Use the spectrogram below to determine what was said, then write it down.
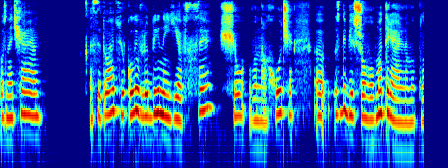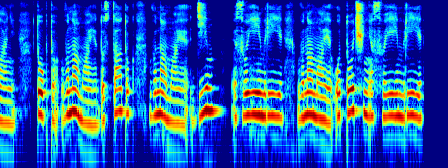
означає ситуацію, коли в людини є все, що вона хоче, е, здебільшого в матеріальному плані. Тобто вона має достаток, вона має дім е, своєї мрії, вона має оточення своєї мрії,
